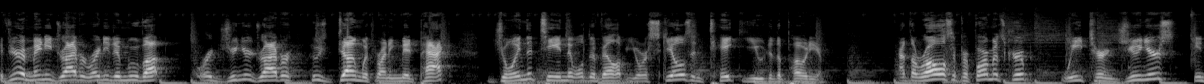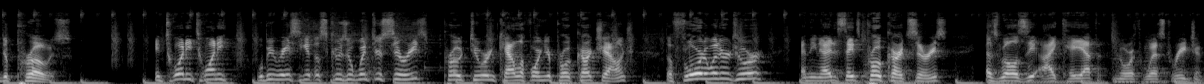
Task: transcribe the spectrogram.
If you're a mini driver ready to move up, or a junior driver who's done with running mid pack, join the team that will develop your skills and take you to the podium. At the Rolison Performance Group, we turn juniors into pros. In 2020, we'll be racing at the SKUSA Winter Series, Pro Tour, and California Pro Kart Challenge, the Florida Winter Tour, and the United States Pro Kart Series, as well as the IKF Northwest region.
